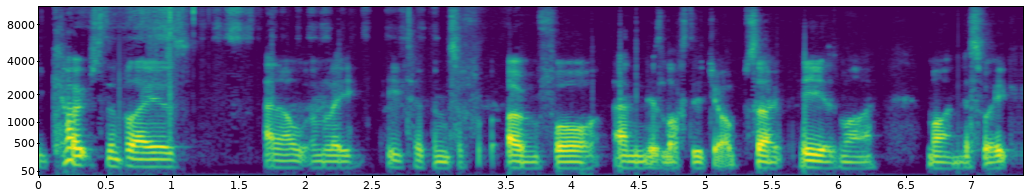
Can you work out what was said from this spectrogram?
he coached the players, and ultimately he took them to f- 0 and 4 and has lost his job. So he is my mine this week.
